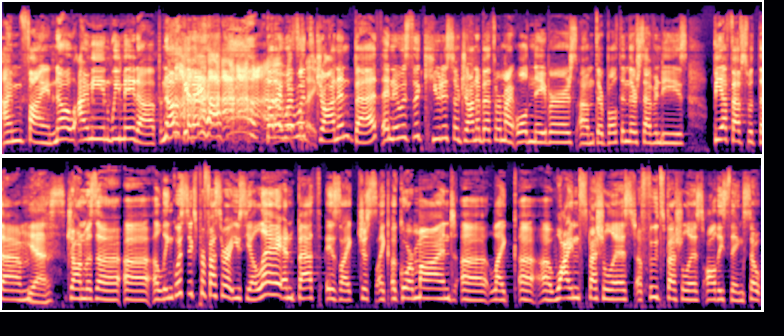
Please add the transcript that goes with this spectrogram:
I'm fine. No, I mean, we made up. No I'm kidding. but I, went with like- John and Beth, and it was the cutest. So, John and Beth were my old neighbors. Um, they're both in their 70s, BFFs with them. Yes. John was a, a, a linguistics professor at UCLA, and Beth is like just like a gourmand, uh, like a, a wine specialist, a food specialist, all these things. So,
